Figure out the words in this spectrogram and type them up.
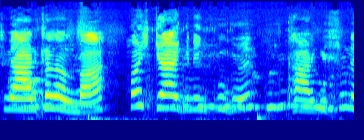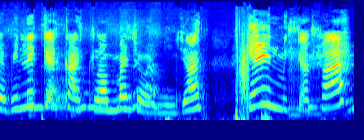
Sıra kanalıma hoş geldiniz bugün. Kardeşimle birlikte katlanmaç oynayacağız. Gelin mi Sefa?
